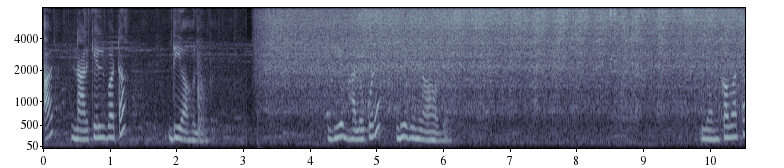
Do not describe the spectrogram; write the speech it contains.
আর নারকেল বাটা দেওয়া হলো। দিয়ে ভালো করে ভেজে নেওয়া হবে। লঙ্কা বাটা,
